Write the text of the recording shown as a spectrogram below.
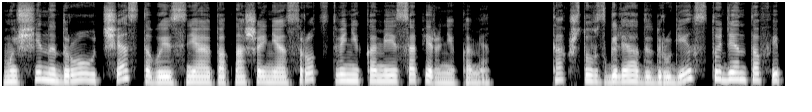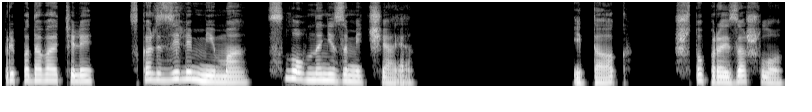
Мужчины Дроу часто выясняют отношения с родственниками и соперниками, так что взгляды других студентов и преподавателей скользили мимо, словно не замечая. Итак, что произошло?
